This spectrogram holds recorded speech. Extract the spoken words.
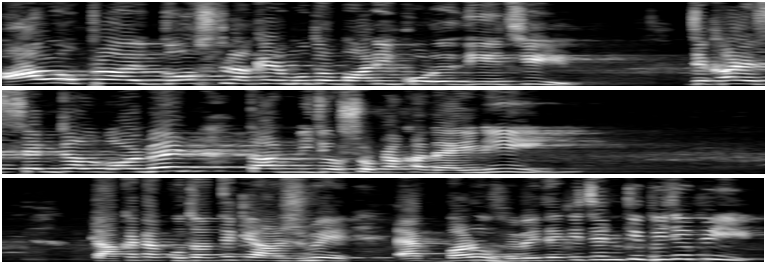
আরও প্রায় দশ লাখের মতো বাড়ি করে দিয়েছি, যেখানে সেন্ট্রাল গভর্নমেন্ট তার নিজস্ব টাকা দেয়নি। টাকাটা কোথা থেকে আসবে একবারও ভেবে দেখেছেন কি বিজেপি?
